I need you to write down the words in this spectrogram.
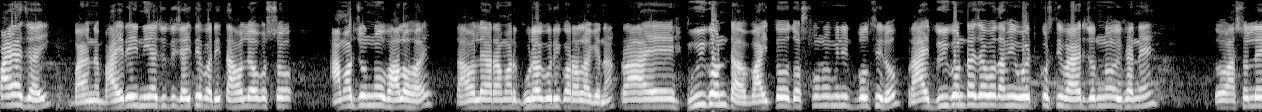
পাওয়া যায় মানে বাইরেই নিয়ে যদি যাইতে পারি, তাহলে অবশ্য আমার জন্য ভালো হয়। তাহলে আর আমার ঘোরাঘুরি করা লাগে না। প্রায় দুই ঘণ্টা, ভাই তো দশ পনেরো মিনিট বলছিল, প্রায় দুই ঘণ্টা যাবত আমি ওয়েট করছি ভাইয়ের জন্য ওইখানে। তো আসলে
